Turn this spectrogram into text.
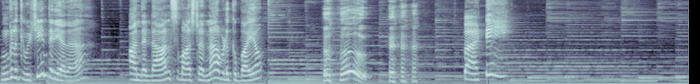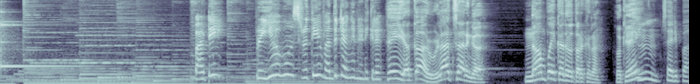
உங்களுக்கு விஷயம் தெரியாதா? அந்த டான்ஸ் மாஸ்டர்னா அவளுக்கு பயம். ஹோ பாட்டி. பாட்டி பிரியாவும் ஸ்ருதியும் வந்துட்டாங்கன்னு நினைக்கிறேன். ஹேய் அக்கா ரிலாக்ஸ் ஆருங்க நான் போய் கதவை திறக்கிறேன் ஓகே ம் சரிப்பா.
